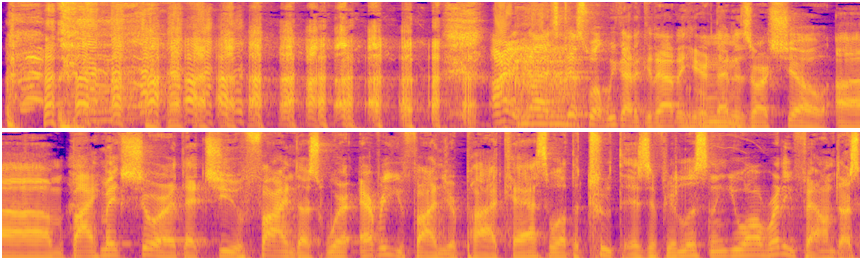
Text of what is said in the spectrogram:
All right, guys. Guess what? We got to get out of here. That is our show. Um, Bye. Make sure that you find us wherever you find your podcast. Well, the truth is, if you're listening, you already found us.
